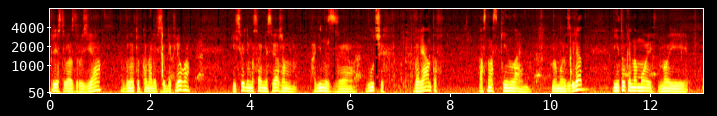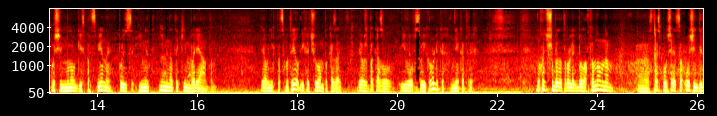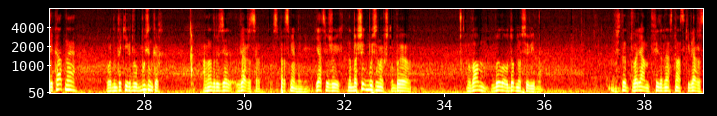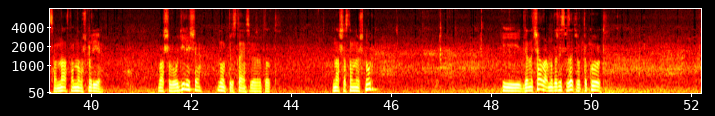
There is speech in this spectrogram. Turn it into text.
Приветствую вас, друзья! Вы на YouTube канале Все для клёва. И сегодня мы с вами свяжем один из э, лучших вариантов оснастки инлайн, на мой взгляд. И не только на мой, но и очень многие спортсмены пользуются именно, именно таким вариантом. Я в них подсмотрел и хочу вам показать. Я уже показывал его в своих роликах, в некоторых. Но хочу, чтобы этот ролик был автономным. Э, снасть получается очень деликатная. Вот на таких двух бусинках она, друзья, вяжется спортсменами. Я свяжу их на больших бусинах, чтобы вам было удобно все видно. Значит, этот вариант фидерной оснастки вяжется на основном шнуре вашего удилища. Ну, представим себе этот наш основной шнур. И для начала мы должны связать вот такой вот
